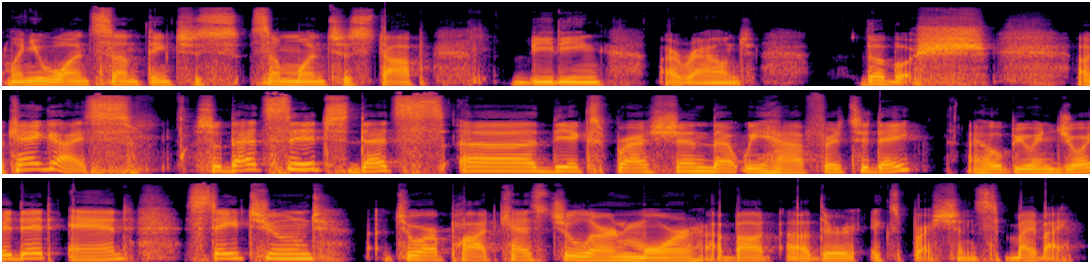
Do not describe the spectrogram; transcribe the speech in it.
when you want something to someone to stop beating around the bush. Okay, guys. So that's it. That's uh, the expression that we have for today. I hope you enjoyed it and stay tuned to our podcast to learn more about other expressions. Bye bye.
